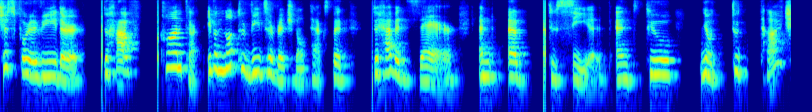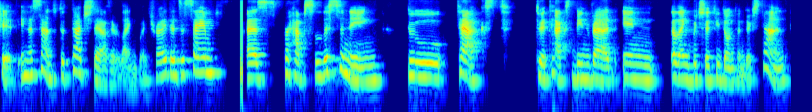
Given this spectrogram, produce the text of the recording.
just for a reader to have contact, even not to read the original text, but to have it there and uh, to see it and to, you know, to touch it in a sense, to touch the other language, right? It's the same as perhaps listening to text, to a text being read in a language that you don't understand,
